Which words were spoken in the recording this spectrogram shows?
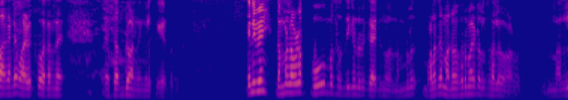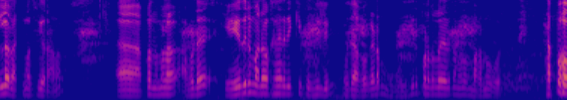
മകനെ വഴക്ക് പറയുന്ന ശബ്ദമാണ് നിങ്ങൾ കേട്ടത്. എനിവേ നമ്മളവിടെ പോകുമ്പോൾ ശ്രദ്ധിക്കേണ്ട ഒരു കാര്യം എന്ന് പറഞ്ഞാൽ നമ്മൾ വളരെ മനോഹരമായിട്ടുള്ള സ്ഥലമാണ്. നല്ലൊരു അറ്റ്മോസ്ഫിയറാണ് അപ്പം നമ്മൾ അവിടെ ഏതൊരു മനോഹാരിതയ്ക്ക് പിന്നിലും ഒരു അപകടം ഒളിഞ്ഞിരിപ്പുണ്ടെന്നുള്ള കാര്യം നമ്മൾ മറന്നു പോരുത് അപ്പോൾ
